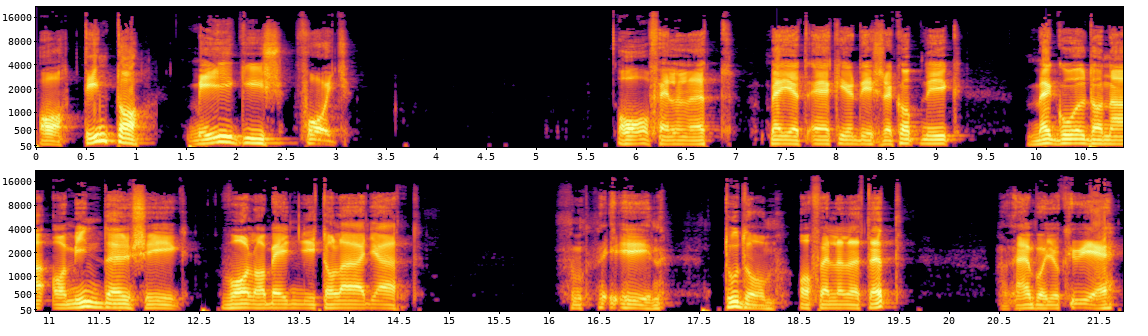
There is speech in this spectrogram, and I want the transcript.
a tinta mégis fogy. A felelet, melyet elkérdésre kapnék, megoldaná a mindenség valamennyi talányát. Én tudom a feleletet, nem vagyok hülye,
